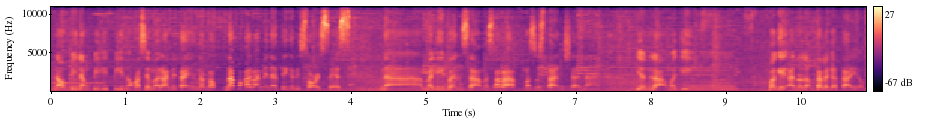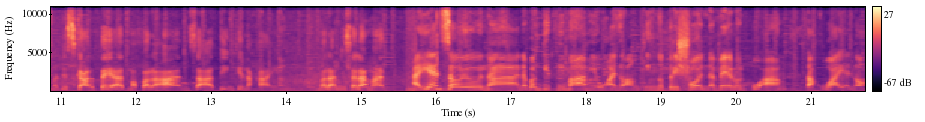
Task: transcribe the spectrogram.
no, bilang Pilipino. Kasi marami tayong, napa- napakarami nating resources na maliban sa masarap, masustansya na. Yun lang, maging, maging ano lang talaga tayo, madiskarte at maparaan sa ating kinakain. Maraming salamat. Ayan, so na nabanggit ni Ma'am yung ano ang king nutrition na meron po ang takway, ano?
